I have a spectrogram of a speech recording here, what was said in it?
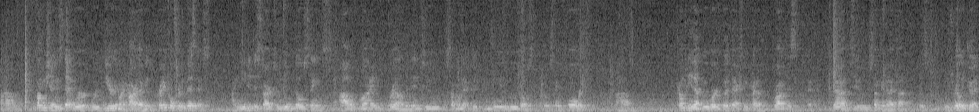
um, functions that were, were dear to my heart, I mean, critical for the business. I needed to start to move those things out of my realm and into someone that could continue to move those, those things forward. Um, Company that we worked with actually kind of brought this down to something that I thought was, was really good.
